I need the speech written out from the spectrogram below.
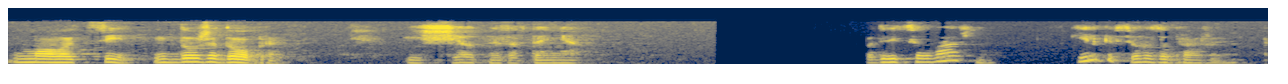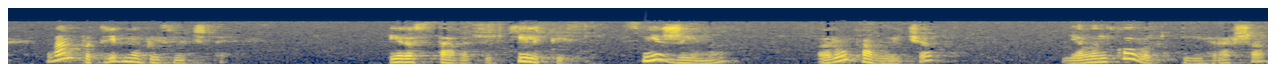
Молодці, дуже добре. І ще одне завдання. Подивіться уважно, скільки всього зображено. Вам потрібно визначити і розставити кількість сніжинок, рукавичок, ялинкових іграшок,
